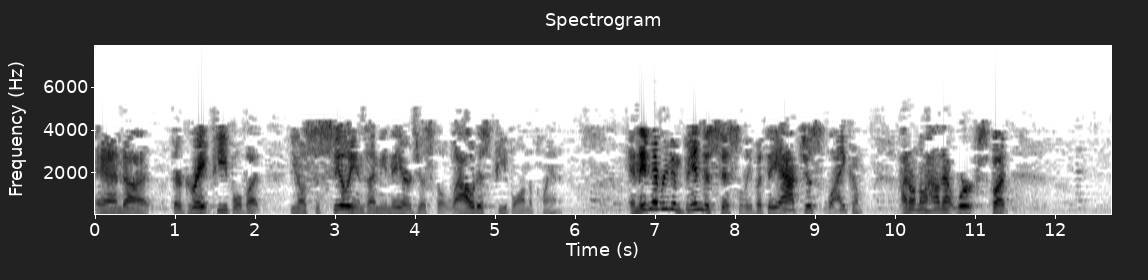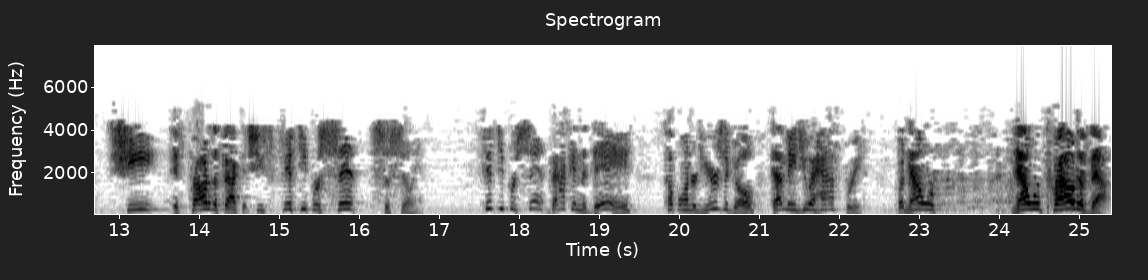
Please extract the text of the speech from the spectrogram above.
and uh, they're great people. But you know, Sicilians, I mean, they are just the loudest people on the planet. And they've never even been to Sicily, but they act just like them. I don't know how that works, but she is proud of the fact that she's 50% Sicilian. 50%. Back in the day, a couple hundred years ago, that made you a half breed. But now we're, now we're proud of that.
